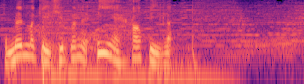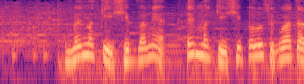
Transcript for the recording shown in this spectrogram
ผมเล่นมากี่คลิปแล้วเนี่ย นี่ไงเข้าฟรีอีกละ ผมเล่นมากี่คลิปแล้วเนี่ย เล่นมากี่คลิปก็รู้สึกว่าจะ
